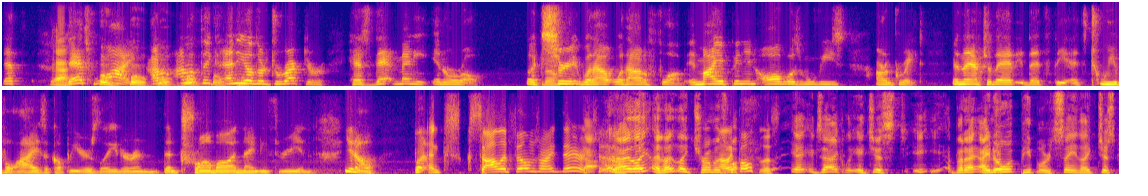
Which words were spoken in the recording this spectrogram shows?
That Yeah. that's Boom, why boom, I don't boom, I don't think any other director has that many in a row. Like No. seri- without without a flub. In my opinion, all those movies are great. And then after that, that's the it's Two Evil Eyes a couple years later, and then Trauma in '93, and you know. But And solid films right there too. and I like and I like Trauma as I like well. both of those. Yeah, exactly. It just, it, but I, I know what people are saying. Like, just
